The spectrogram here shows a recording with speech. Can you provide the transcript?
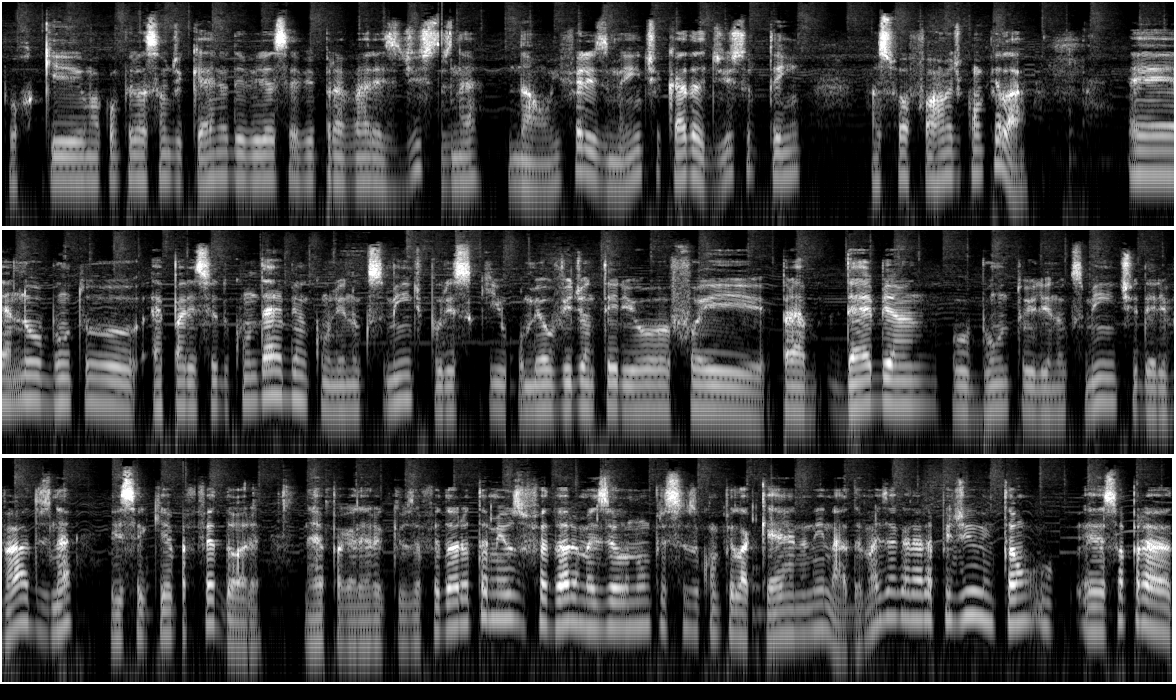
porque uma compilação de kernel deveria servir para várias distros, né? Não, infelizmente cada distro tem a sua forma de compilar. É, no Ubuntu é parecido com Debian, com Linux Mint, por isso que o meu vídeo anterior foi para Debian, Ubuntu e Linux Mint derivados, né? Esse aqui é para Fedora, né? Para galera que usa Fedora, eu também uso Fedora, mas eu não preciso compilar kernel nem nada. Mas a galera pediu, então é só para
